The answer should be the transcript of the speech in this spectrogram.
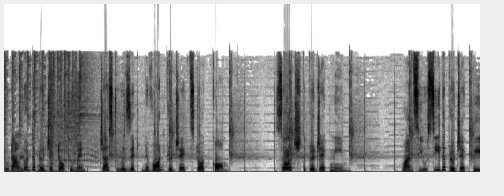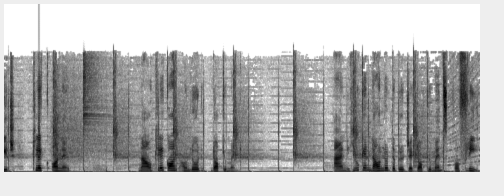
to download the project document, just visit nevonprojects.com. Search the project name. Once you see the project page, click on it. Now click on download document. And you can download the project documents for free.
